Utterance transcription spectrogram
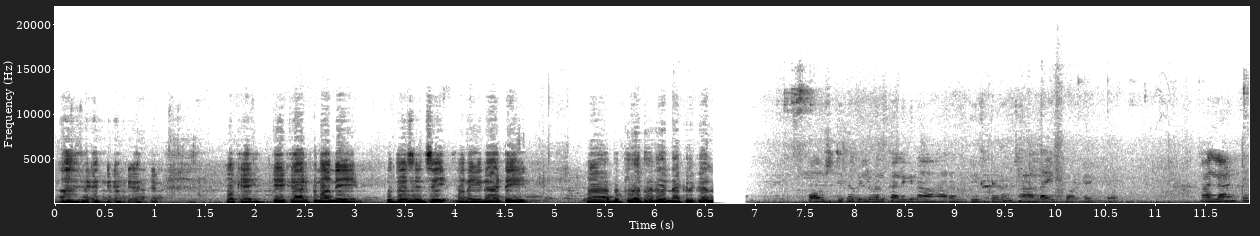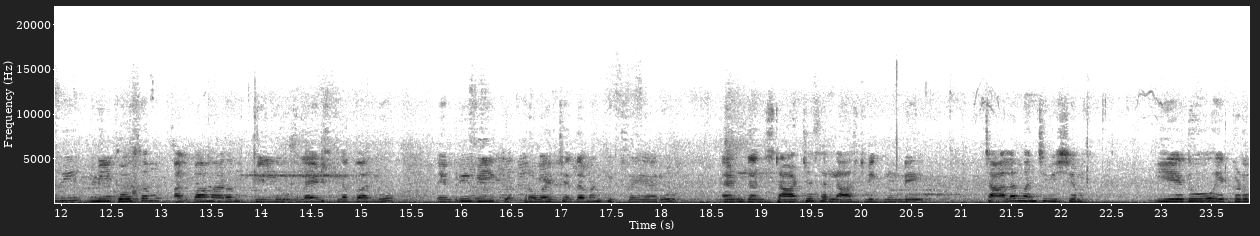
ఓకే ఈ కార్యక్రమాన్ని ఉద్దేశించి మన ఈనాటి ముఖ్య అతిథి నకరికల్. పౌష్టిక విలువలు కలిగిన ఆహారం తీసుకోవడం చాలా ఇంపార్టెంట్. అలాంటిది మీకోసం అల్పాహారం వీళ్ళు లయన్స్ క్లబ్ వాళ్ళు ఎవ్రీ వీక్ ప్రొవైడ్ చేద్దామని ఫిక్స్ అయ్యారు. అండ్ దాన్ని స్టార్ట్ చేశారు లాస్ట్ వీక్ నుండి. చాలా మంచి విషయం. ఏదో ఎక్కడో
